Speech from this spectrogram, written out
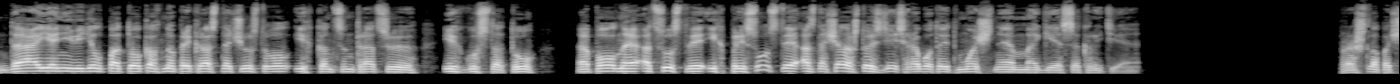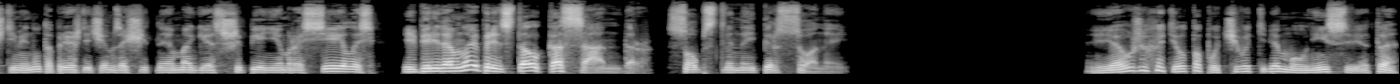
Да, я не видел потоков, но прекрасно чувствовал их концентрацию, их густоту, а полное отсутствие их присутствия означало, что здесь работает мощная магия сокрытия. Прошла почти минута, прежде чем защитная магия с шипением рассеялась, и передо мной предстал Кассандр собственной персоной. «Я уже хотел попутчивать тебя молнией света»,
